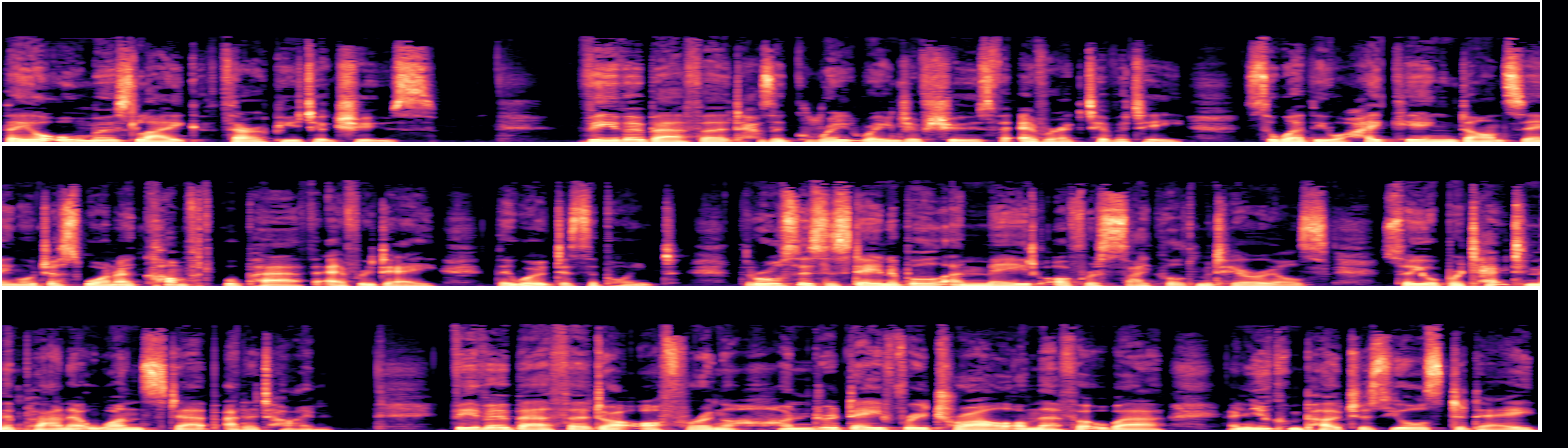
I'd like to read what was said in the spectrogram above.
They are almost like therapeutic shoes. Vivo Barefoot has a great range of shoes for every activity, so whether you're hiking, dancing, or just want a comfortable pair for every day, they won't disappoint. They're also sustainable and made of recycled materials, so you're protecting the planet one step at a time. Vivo Barefoot are offering a 100 day free trial on their footwear, and you can purchase yours today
